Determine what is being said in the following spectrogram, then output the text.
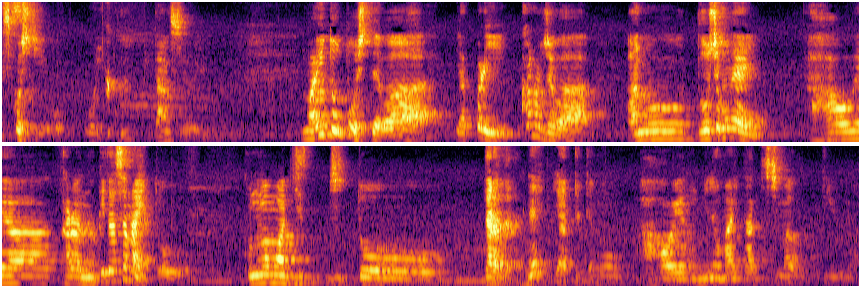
少し多いかな男性よりも。まあ、意図としてはやっぱり彼女はあのどうしようもない母親から抜け出さないとこのままずっとだらだらねやってても母親の身の前になってしまうっていうのは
